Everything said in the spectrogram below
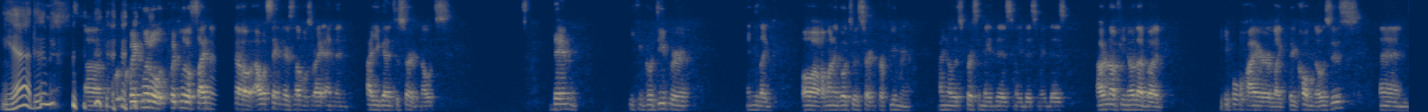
Yeah, dude. um, quick little, quick little side note. I was saying there's levels, right? And then how you get into certain notes. Then you can go deeper, and you're like, oh, I want to go to a certain perfumer. I know this person made this, made this, made this. I don't know if you know that, but people hire like they call noses, and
